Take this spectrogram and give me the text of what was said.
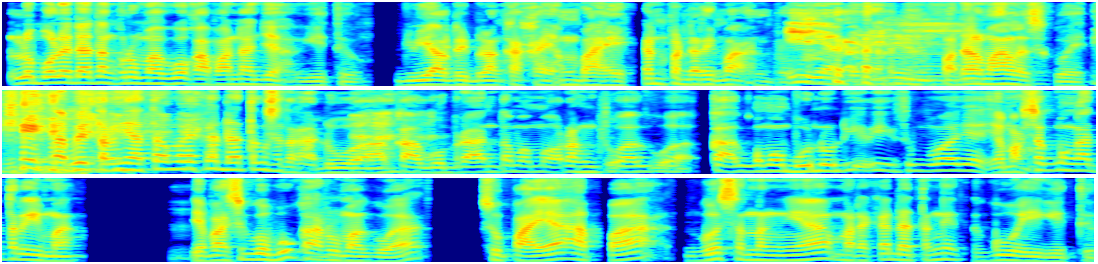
lu boleh datang ke rumah gue kapan aja gitu. Biar dibilang kakak yang baik kan penerimaan bro. Iya benar. Padahal males gue. Tapi ternyata mereka datang setengah dua. Kak gue berantem sama orang tua gue. Kak gue mau bunuh diri semuanya. Ya masa gue gak terima. Ya pasti gue buka rumah gue. Supaya apa? Gue senengnya mereka datangnya ke gue gitu.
